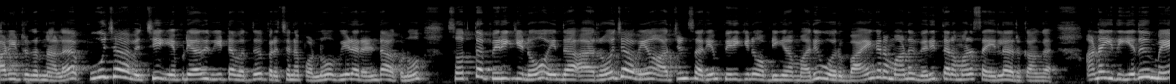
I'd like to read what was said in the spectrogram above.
ஆடிட்டு இருக்கிறனால பூஜா வச்சு எப்படியாவது வீட்டை வந்து பிரச்சனை பண்ணும் வீடை ரெண்டாக்கணும் சொத்தை பிரிக்கணும் இந்த ரோஜாவையும் அர்ஜுன் சாரையும் பிரிக்கணும் அப்படிங்கிற மாதிரி ஒரு பயங்கரமான வெறித்தனமான செயலில் இருக்காங்க. ஆனால் இது எதுவுமே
